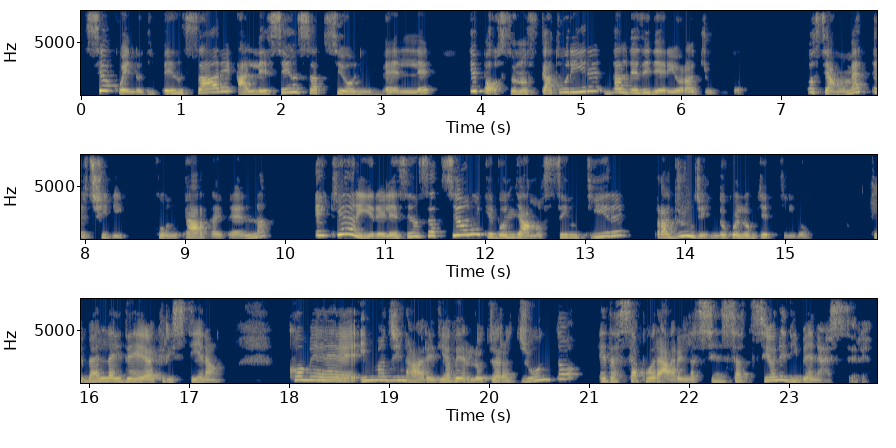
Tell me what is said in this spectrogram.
sia quello di pensare alle sensazioni belle che possono scaturire dal desiderio raggiunto. Possiamo metterci lì con carta e penna e chiarire le sensazioni che vogliamo sentire raggiungendo quell'obiettivo. Che bella idea, Cristina! Come immaginare di averlo già raggiunto ed assaporare la sensazione di benessere.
